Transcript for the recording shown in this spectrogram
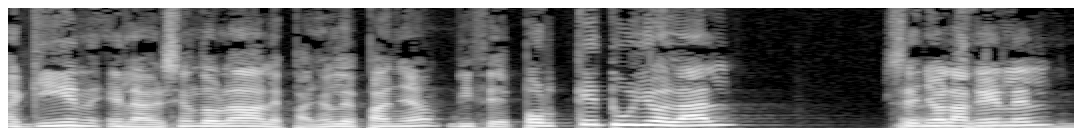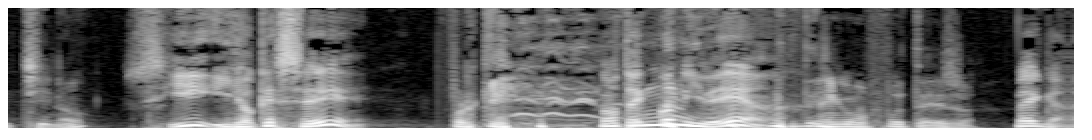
aquí en, en la versión doblada al español de España dice, ¿por qué tú, Yolal, señora Eh, Gellel? Chino. Sí, y yo qué sé. ¿Por qué? No tengo ni idea. no tiene ningún fute eso. Venga.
